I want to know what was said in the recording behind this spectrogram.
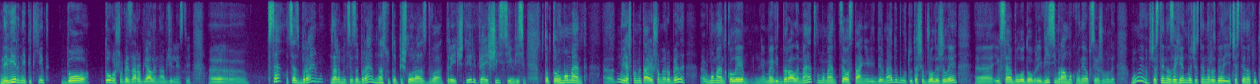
невірний підхід до того, що ви заробляли на бджільництві. Е, все, оце збираємо. Зараз ми це забираємо. У нас тут пішло раз, два, три, чотири, п'ять, шість, сім, вісім. Тобто, в момент, е, ну я ж пам'ятаю, що ми робили. е, В момент, коли ми відбирали мед, в момент це останній відбір меду був, тут ще бджоли жили, і все було добре. Вісім рамок вони обсижували. Ну, частина загинула, частина розбила, і частина тут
